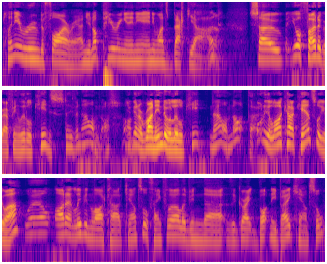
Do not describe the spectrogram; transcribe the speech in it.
plenty of room to fly around. You're not peering in any, anyone's backyard. So, But you're photographing little kids, Stephen. no, I'm not. You're I'm, going to run into a little kid. no, I'm not though. According to the Leichhardt Council, you are. Well, I don't live in Leichhardt Council, thankfully. I live in uh, the great Botany Bay Council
